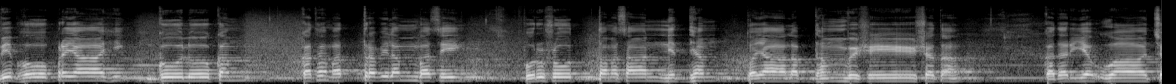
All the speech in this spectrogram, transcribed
विभो प्रयाहि गोलोकं कथमत्र विलम्बसि। पुरुषोत्तमसान्निध्यं त्वया लब्धं विशेषतः। कदर्य उवाच,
